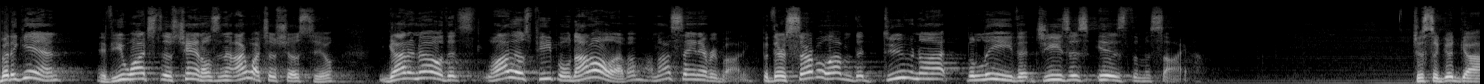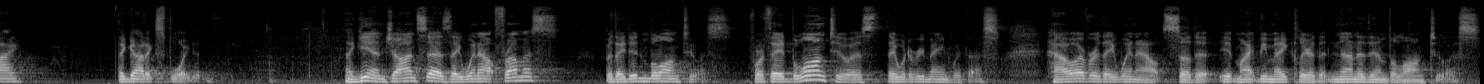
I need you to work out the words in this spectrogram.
But again, if you watch those channels, and I watch those shows too, you got to know that a lot of those people, not all of them, I'm not saying everybody, but there's several of them that do not believe that Jesus is the Messiah. Just a good guy that got exploited. Again, John says they went out from us, but they didn't belong to us. For if they had belonged to us, they would have remained with us. However, they went out so that it might be made clear that none of them belonged to us.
